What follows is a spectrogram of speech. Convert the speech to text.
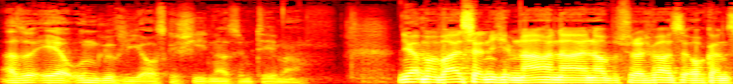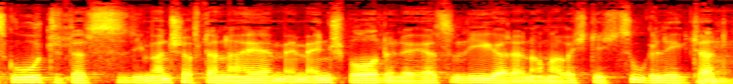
Also eher unglücklich ausgeschieden aus dem Thema. Ja, man weiß ja nicht im Nachhinein, aber vielleicht war es ja auch ganz gut, dass die Mannschaft dann nachher im, Endsport in der ersten Liga dann nochmal richtig zugelegt hat. Mhm.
